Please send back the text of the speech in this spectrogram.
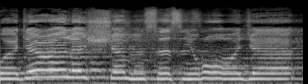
وجعل الشمس سراجا.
